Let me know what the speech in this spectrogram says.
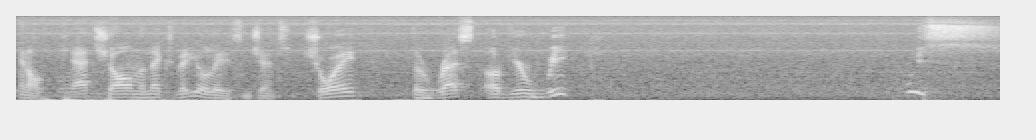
And I'll catch y'all in the next video, ladies and gents. Enjoy the rest of your week. Peace.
